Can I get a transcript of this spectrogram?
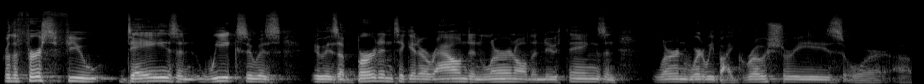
For the first few days and weeks, it was, it was a burden to get around and learn all the new things and learn where do we buy groceries or um,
